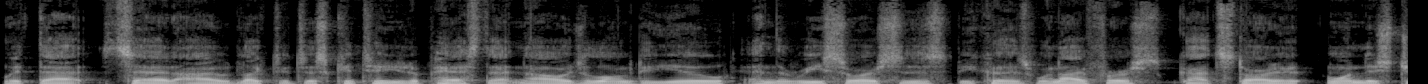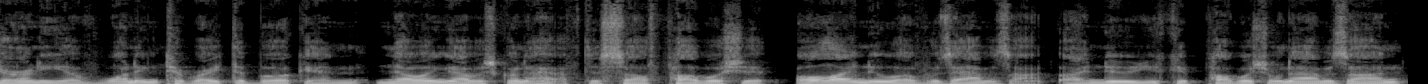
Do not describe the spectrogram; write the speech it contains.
with that said, I would like to just continue to pass that knowledge along to you and the resources because when I first got started on this journey of wanting to write the book and knowing I was going to have to self publish it, all I knew of was Amazon. I knew you could publish on Amazon,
